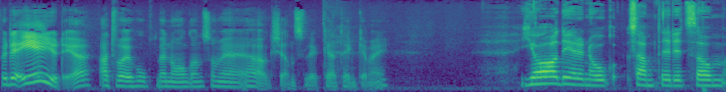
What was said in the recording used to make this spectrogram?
För det är ju det, att vara ihop med någon som är högkänslig kan jag tänka mig. Ja, det är det nog. Samtidigt som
